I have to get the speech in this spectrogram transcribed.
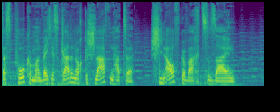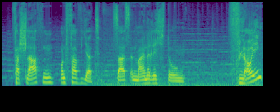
Das Pokémon, welches gerade noch geschlafen hatte, schien aufgewacht zu sein. Verschlafen und verwirrt sah es in meine Richtung. Floink,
